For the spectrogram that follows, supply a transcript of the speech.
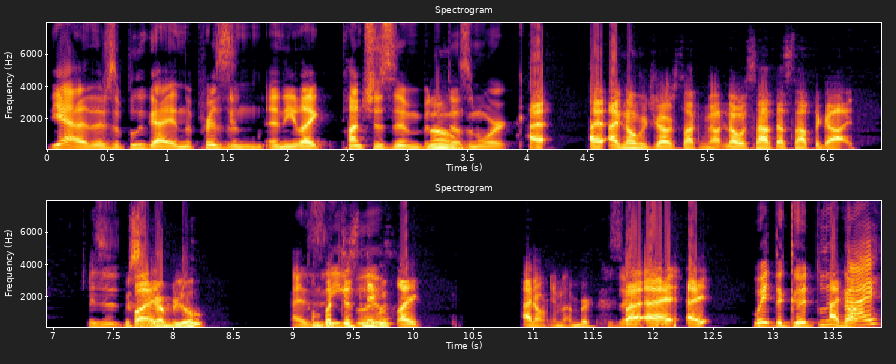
yeah, there's a blue guy in the prison and he like punches him, but No. it doesn't work. I, I know who Jared's talking about. No, it's not. That's not the guy. Is it? Is But- that guy blue? Is but he Disney blue? was like, I don't remember. Is there But a I, I, Wait, the good blue I know- guy?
